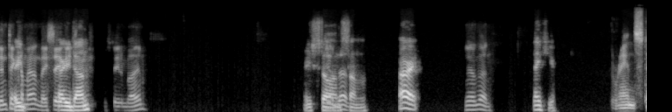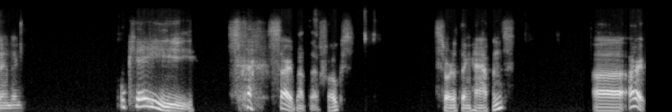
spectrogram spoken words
didn't they Are you- come out and they say are you done? standing by him Are you still Yeah, on done. some? All right. yeah i'm done Thank you. Grandstanding. Okay. Sorry about that, folks. Sort of thing happens. Uh, all right.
